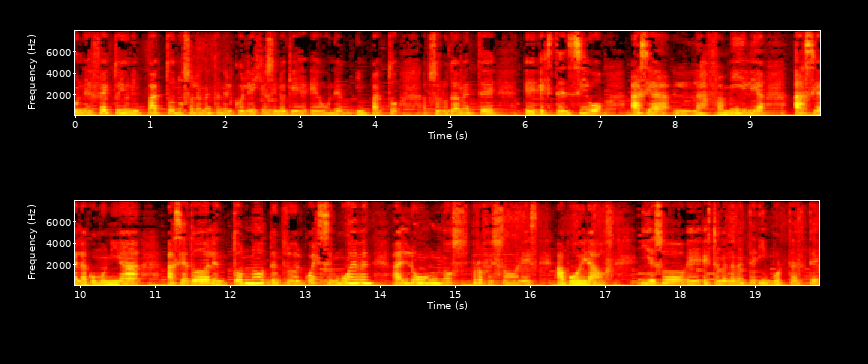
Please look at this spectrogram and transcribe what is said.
un efecto y un impacto no solamente en el colegio, sino que es un impacto absolutamente eh, extensivo hacia la familia, hacia la comunidad, hacia todo el entorno dentro del cual se mueven alumnos, profesores, apoderados. Y eso eh, es tremendamente importante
